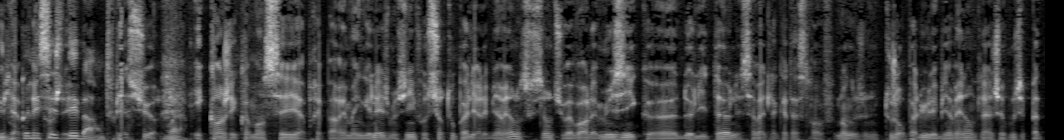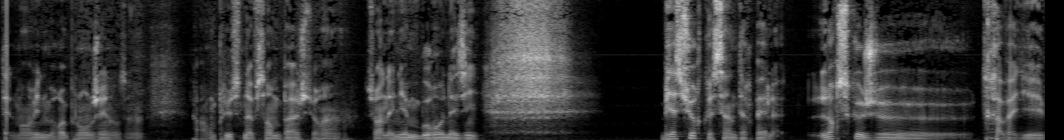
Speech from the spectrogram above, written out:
puis vous après, connaissez ce débat, en tout Bien cas. sûr. Voilà. Et quand j'ai commencé à préparer Mengele, je me suis dit il faut surtout pas lire Les Bienveillants parce que sinon tu vas voir la musique euh, de Little et ça va être la catastrophe. Donc je n'ai toujours pas lu Les Bienveillantes. Là, j'avoue, j'ai pas tellement envie de me replonger dans un. En plus, 900 pages sur un sur un énième bourreau nazi. Bien sûr que ça interpelle. Lorsque je travaillais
